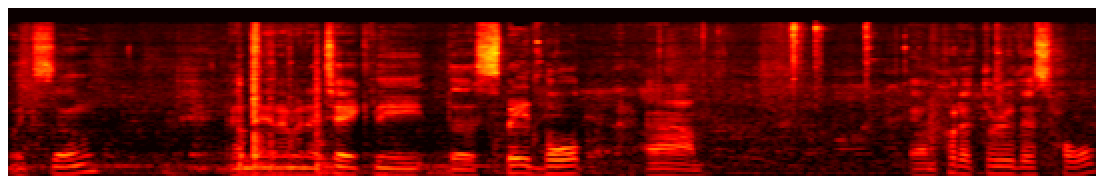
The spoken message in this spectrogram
like so. And then I'm going to take the, the spade bolt um, and put it through this hole.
